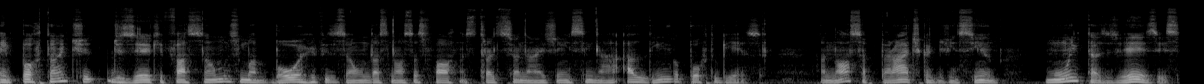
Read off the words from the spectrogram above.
É importante dizer que façamos uma boa revisão das nossas formas tradicionais de ensinar a língua portuguesa. A nossa prática de ensino, muitas vezes,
